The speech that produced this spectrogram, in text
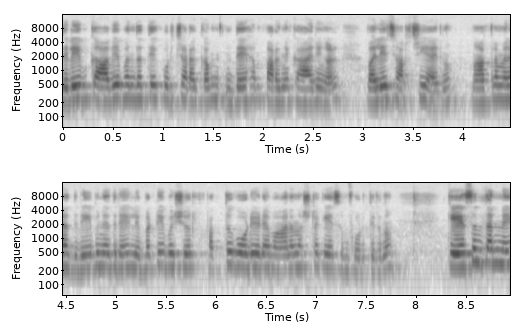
ദിലീപ് കാവ്യബന്ധത്തെക്കുറിച്ചടക്കം ഇദ്ദേഹം പറഞ്ഞ കാര്യങ്ങൾ വലിയ ചർച്ചയായിരുന്നു. മാത്രമല്ല ദിലീപിനെതിരെ ലിബർട്ടി ബഷീർ പത്ത് കോടിയുടെ മാനനഷ്ട കേസും കൊടുത്തിരുന്നു. കേസിൽ തന്നെ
